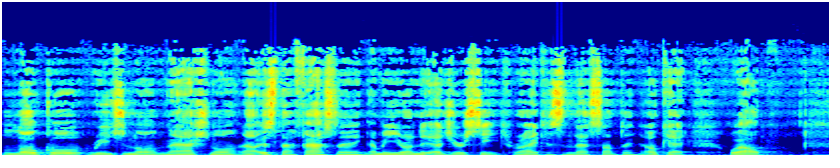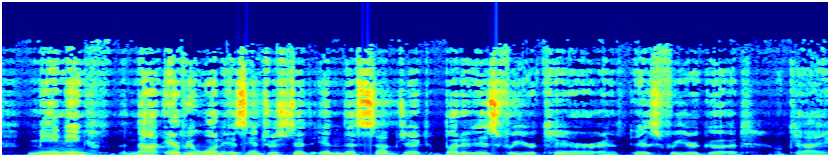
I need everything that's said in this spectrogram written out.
local, regional, national. Now, isn't that fascinating? I mean, you're on the edge of your seat, right? Isn't that something? Okay, well, meaning not everyone is interested in this subject, but it is for your care and it is for your good, okay?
